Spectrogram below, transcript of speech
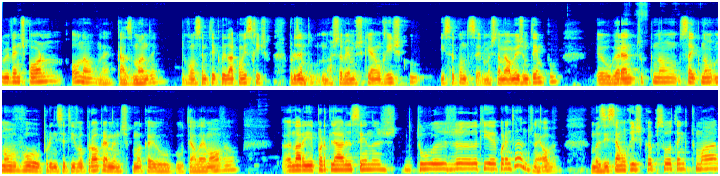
revenge porn ou não, né? Caso mandem, vão sempre ter que lidar com esse risco. Por exemplo, nós sabemos que é um risco isso acontecer, mas também ao mesmo tempo eu garanto que não sei que não, não vou por iniciativa própria, a menos que maquei o, o telemóvel, andar aí a partilhar cenas tuas uh, daqui a 40 anos, né? Óbvio. Mas isso é um risco que a pessoa tem que tomar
